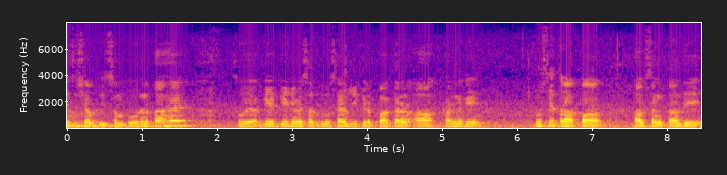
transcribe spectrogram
ਇਸ ਸ਼ਬਦ ਦੀ ਸੰਪੂਰਨਤਾ ਹੈ। ਸੋ ਅੱਗੇ ਅੱਗੇ ਜਿਵੇਂ ਸਤਿਗੁਰੂ ਸਾਹਿਬ ਜੀ ਕਿਰਪਾ ਕਰਨ ਆ ਕਰਨਗੇ, ਉਸੇ ਤਰ੍ਹਾਂ ਆਪਾਂ ਆਪ ਸੰਗਤਾਂ ਦੇ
